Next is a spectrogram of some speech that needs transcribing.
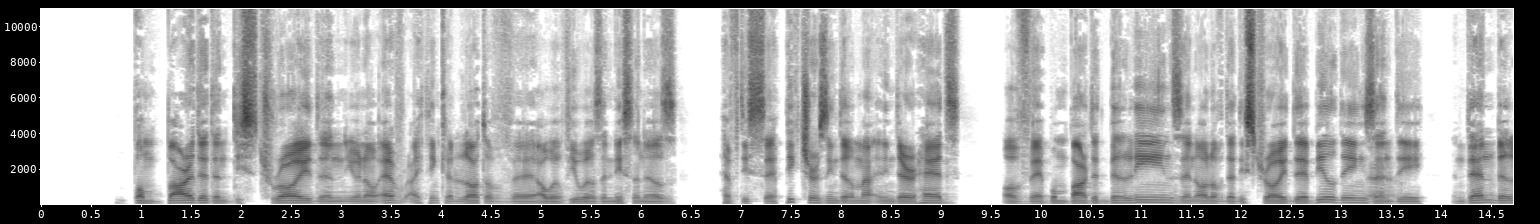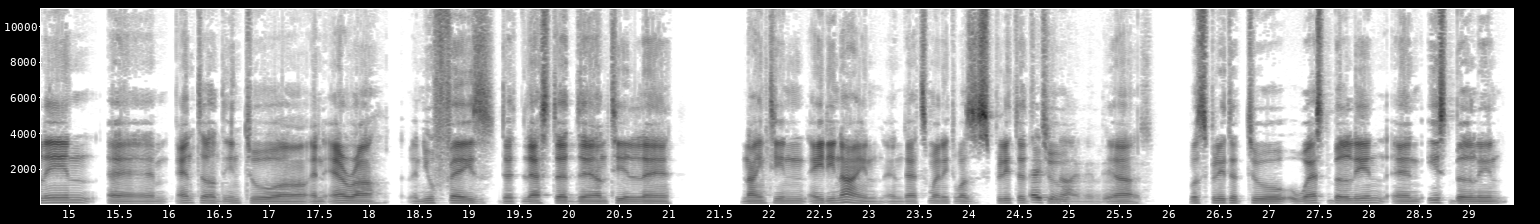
bombarded and destroyed, and you know, ev I think a lot of uh, our viewers and listeners have these uh, pictures in their in their heads of uh, bombarded Berlins and all of the destroyed uh, buildings, Yeah. and the and then Berlin um, entered into uh, an era, a new phase that lasted uh, until. Uh, 1989 and that's when it was split to yeah. was split to West Berlin and East Berlin.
